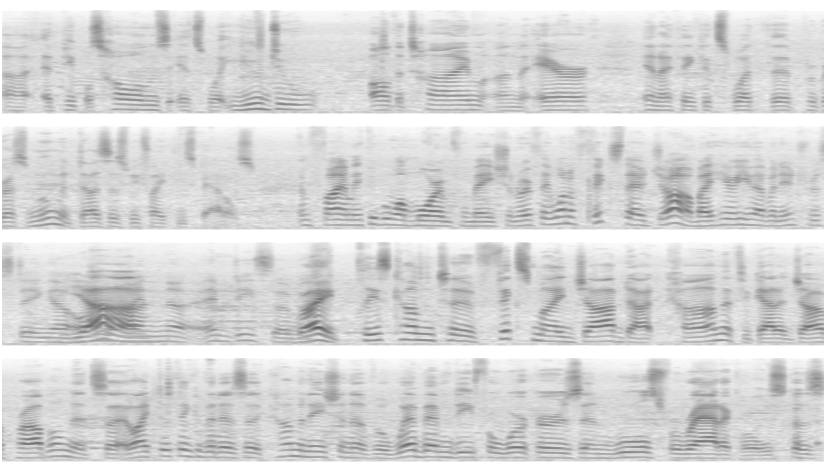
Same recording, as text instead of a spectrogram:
uh, at people's homes. It's what you do all the time on the air. And I think it's what the progressive movement does as we fight these battles. And finally, people want more information, or if they want to fix their job, I hear you have an interesting uh, yeah. online uh, MD service. Right. Please come to fixmyjob.com if you've got a job problem. It's uh, I like to think of it as a combination of a WebMD for workers and rules for radicals, because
